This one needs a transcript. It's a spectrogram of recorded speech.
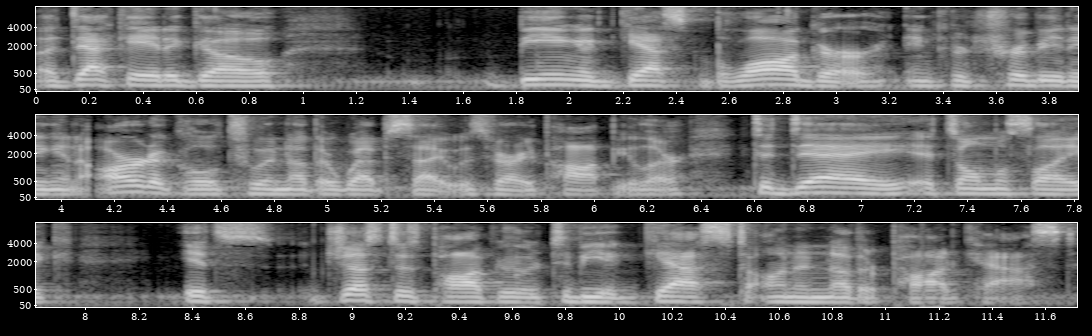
a decade ago, being a guest blogger and contributing an article to another website was very popular. Today, it's almost like it's just as popular to be a guest on another podcast.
